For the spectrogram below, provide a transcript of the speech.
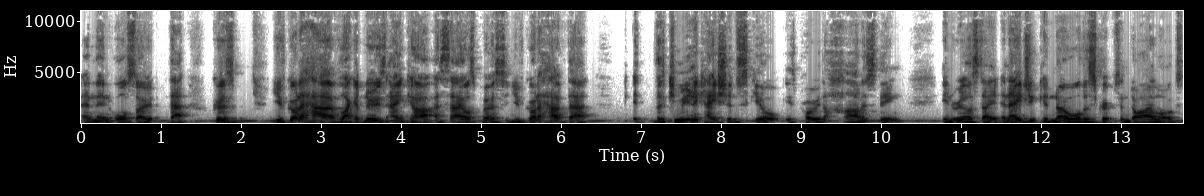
and then also that because you've got to have like a news anchor, a salesperson. You've got to have that. It, the communication skill is probably the hardest thing in real estate. An agent can know all the scripts and dialogues,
